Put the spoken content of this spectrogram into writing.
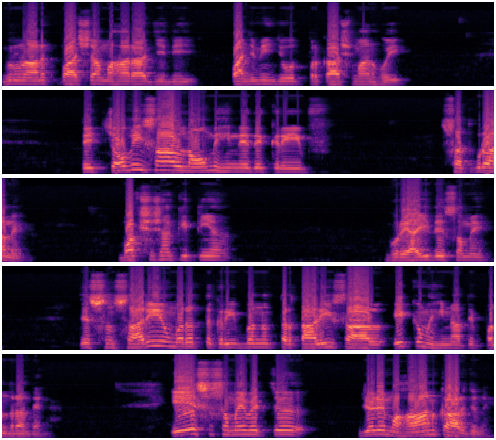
ਗੁਰੂ ਨਾਨਕ ਪਾਤਸ਼ਾਹ ਮਹਾਰਾਜ ਜੀ ਦੀ ਪੰਜਵੀਂ ਜੋਤ ਪ੍ਰਕਾਸ਼ਮਾਨ ਹੋਈ ਤੇ 24 ਸਾਲ 9 ਮਹੀਨੇ ਦੇ ਕਰੀਬ ਸਤਿਗੁਰਾਂ ਨੇ ਬਖਸ਼ਿਸ਼ਾਂ ਕੀਤੀਆਂ। ਗੁਰਿਆਈ ਦੇ ਸਮੇਂ ਤੇ ਸੰਸਾਰੀ ਉਮਰ ਤਕਰੀਬਨ 43 ਸਾਲ 1 ਮਹੀਨਾ ਤੇ 15 ਦਿਨ। ਇਸ ਸਮੇਂ ਵਿੱਚ ਜਿਹੜੇ ਮਹਾਨ ਕਾਰਜ ਨੇ,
